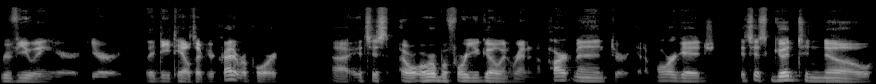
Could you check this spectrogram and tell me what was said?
reviewing your your the details of your credit report. Uh, it's just or, or before you go and rent an apartment or get a mortgage. It's just good to know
